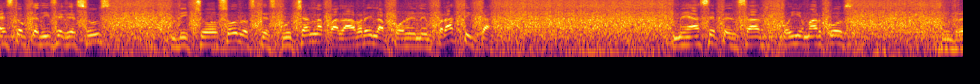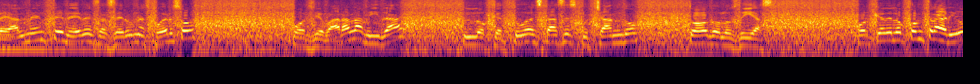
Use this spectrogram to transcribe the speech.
esto que dice Jesús, dichosos los que escuchan la palabra y la ponen en práctica me hace pensar, oye Marcos, realmente debes hacer un esfuerzo por llevar a la vida lo que tú estás escuchando todos los días. Porque de lo contrario,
